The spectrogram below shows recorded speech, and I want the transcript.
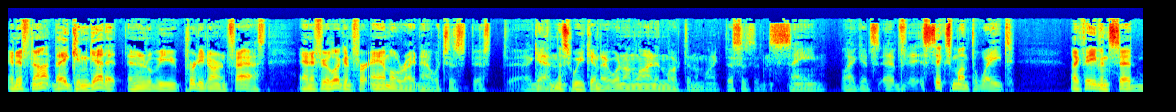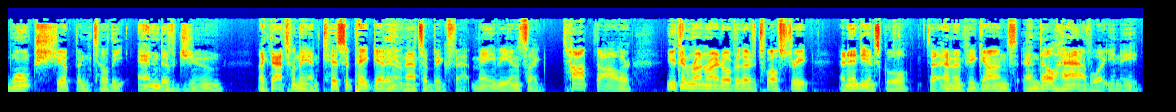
And if not, they can get it, and it'll be pretty darn fast. And if you're looking for ammo right now, which is just again this weekend, I went online and looked, and I'm like, this is insane. Like it's a six month wait. Like they even said won't ship until the end of June. Like that's when they anticipate getting it, and that's a big fat maybe. And it's like top dollar. You can run right over there to 12th Street and Indian School to MMP Guns, and they'll have what you need.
